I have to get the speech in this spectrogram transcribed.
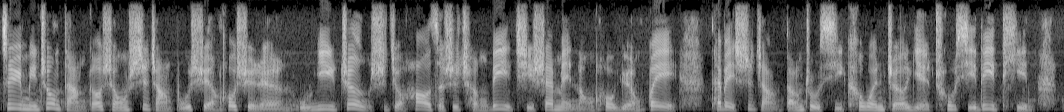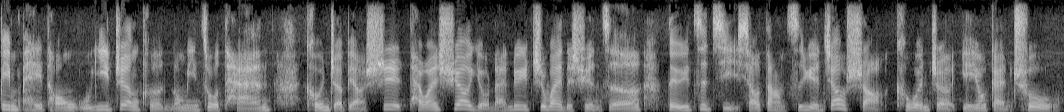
至于民众党高雄市长补选候选人吴益正，十九号则是成立旗山美浓后援会。台北市长党主席柯文哲也出席力挺，并陪同吴益正和农民座谈。柯文哲表示，台湾需要有蓝绿之外的选择。对于自己小党资源较少，柯文哲也有感触。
